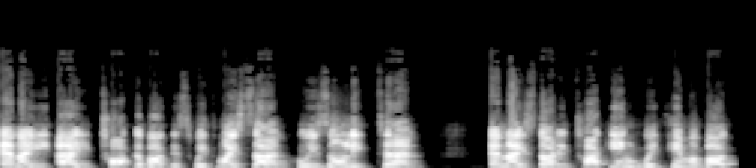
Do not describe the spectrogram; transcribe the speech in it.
and i i talk about this with my son who is only 10 and I started talking with him about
